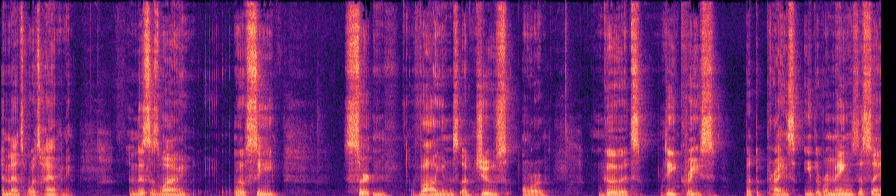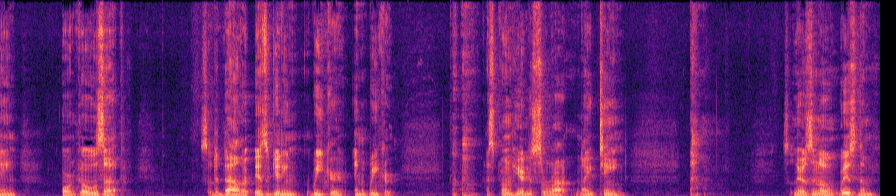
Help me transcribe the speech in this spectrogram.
And that's what's happening. And this is why we'll see certain volumes of juice or goods decrease, but the price either remains the same or goes up. So the dollar is getting weaker and weaker. Let's go in here to Sirach 19. So there's no wisdom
